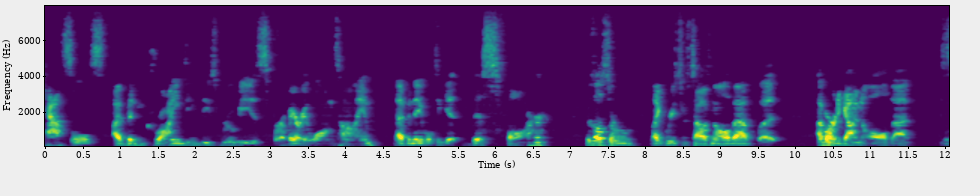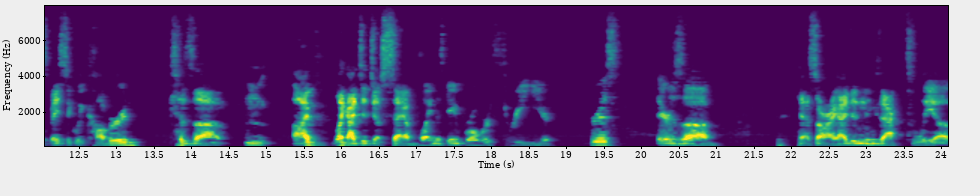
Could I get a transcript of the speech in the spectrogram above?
castles, I've been grinding these rubies for a very long time. I've been able to get this far. There's also like research towers and all that, but I've already gotten all that It's basically covered because uh, mm, I've like I did just say I'm playing this game for over three years. There's there's uh yeah sorry I didn't exactly uh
